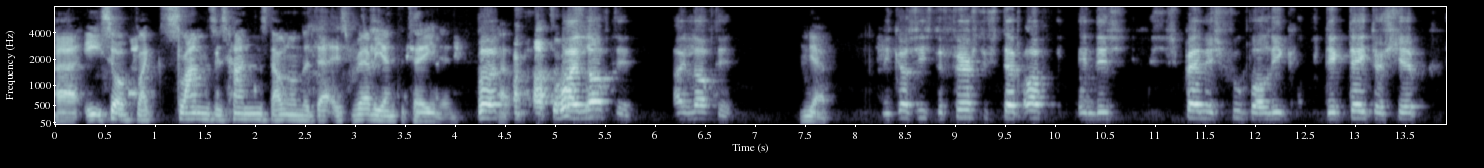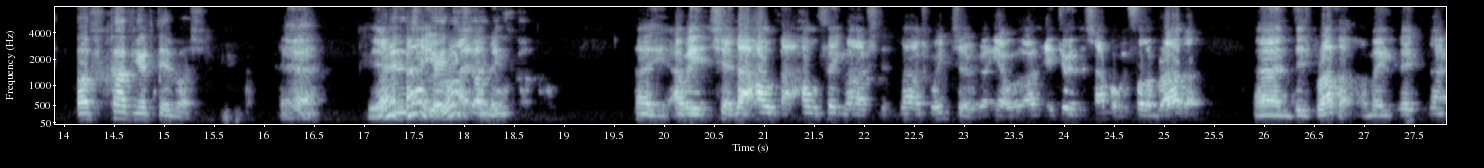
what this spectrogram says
uh, he sort of like slams his hands down on the deck it's very entertaining. But Uh, I loved it. I loved it. Yeah. Because he's the first to step up in this Spanish football league dictatorship of Javier Tebas. yeah, yeah, And it's no, a you're right. I mean, I, I mean, that whole that whole thing last last winter, you know, uh, during the summer with Fulham Brother and his brother. I mean, it, that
